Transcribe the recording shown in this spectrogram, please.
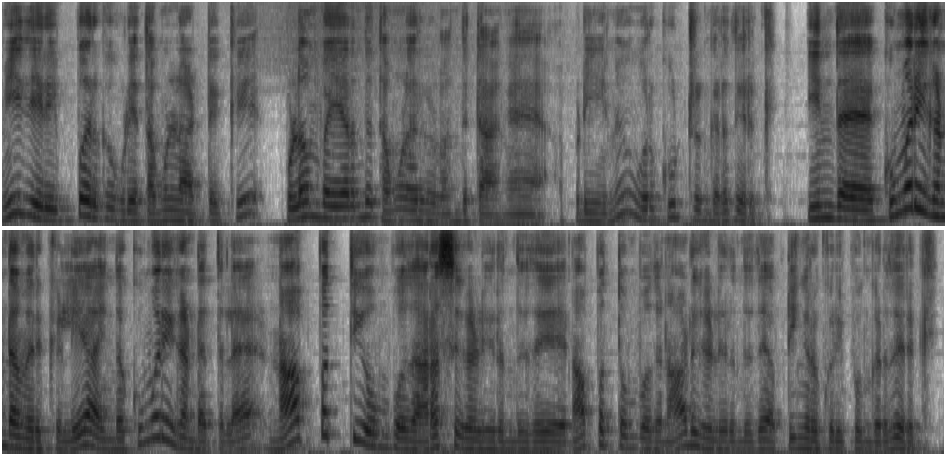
மீதி இப்போ இருக்கக்கூடிய தமிழ்நாட்டுக்கு புலம்பெயர்ந்து தமிழர்கள் வந்துட்டாங்க அப்படின்னு ஒரு கூற்றுங்கிறது இருக்குது இந்த குமரி கண்டம் இருக்கு இல்லையா? இந்த குமரி கண்டத்தில் நாற்பத்தி ஒம்பது அரசுகள் இருந்தது நாற்பத்தொம்போது நாடுகள் இருந்தது அப்படிங்கிற குறிப்புங்கிறது இருக்குது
